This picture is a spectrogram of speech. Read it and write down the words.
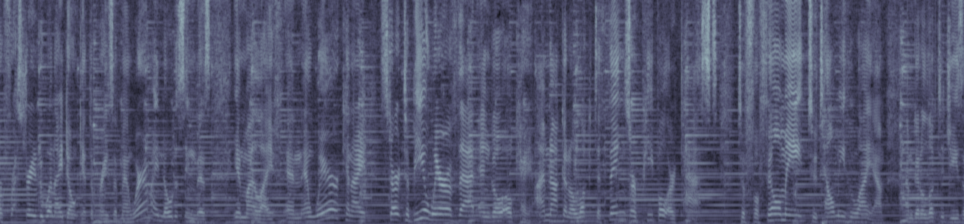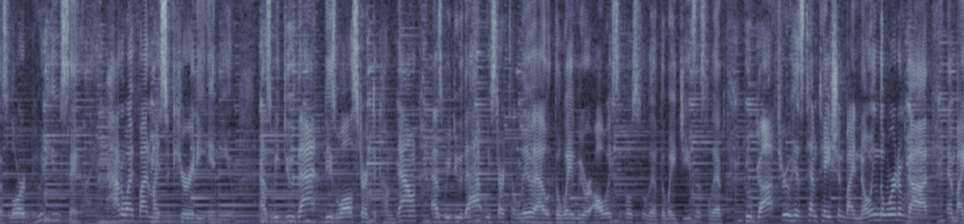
or frustrated when I don't get the praise of men? Where am I noticing this in my life? And, and where can I start to be aware of that and go, okay, I'm not going to look to things or people or tasks to fulfill me, to tell me who I am. I'm going to look to Jesus. Lord, who do you say I am? How do I find my security in you? As we do that, these walls start to come down. As we do that, we start to live out the way we were always supposed to live, the way Jesus lived, who got through his temptation by knowing the Word of God and by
